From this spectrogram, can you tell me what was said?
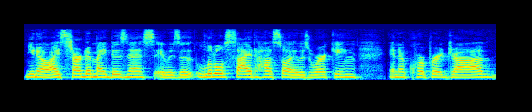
you know I started my business. It was a little side hustle. I was working in a corporate job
